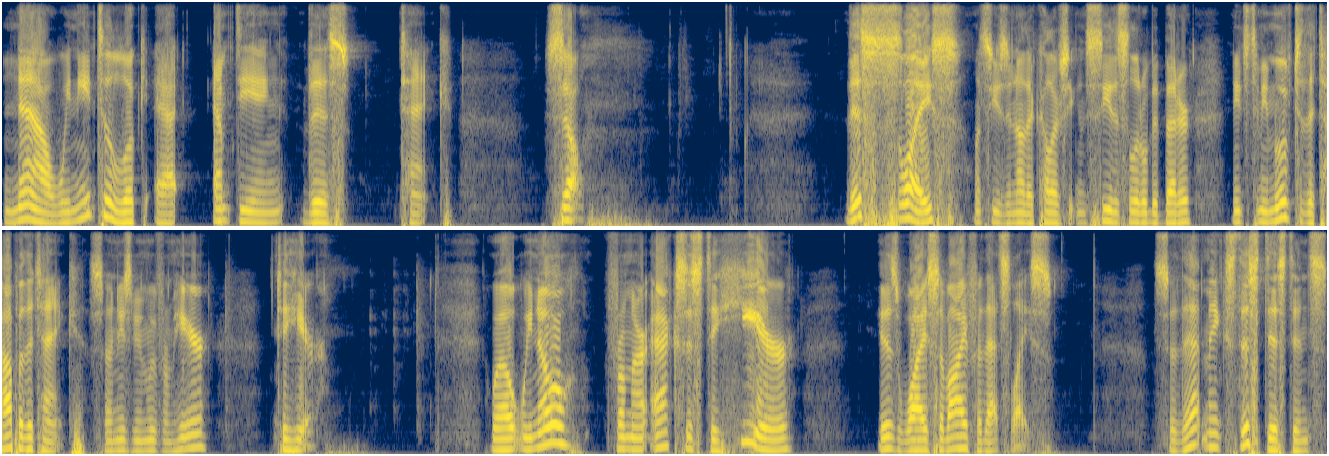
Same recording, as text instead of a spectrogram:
now we need to look at emptying this tank. So, this slice, let's use another color so you can see this a little bit better, needs to be moved to the top of the tank. So it needs to be moved from here to here. Well, we know from our axis to here is y sub i for that slice. So that makes this distance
